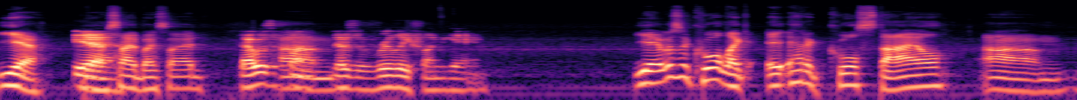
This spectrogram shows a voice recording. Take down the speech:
Yeah, Yeah. yeah, side by side. That was a fun. Um, that was a really fun game. Yeah, it was a cool like it had a cool style. Um,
